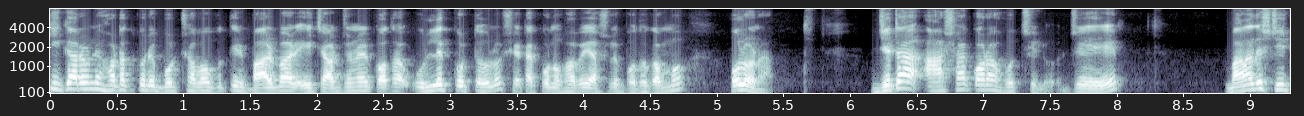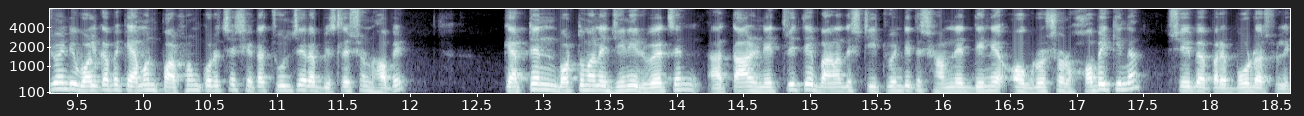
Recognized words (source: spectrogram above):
কি কারণে হঠাৎ করে বোর্ড সভাপতির বারবার এই চারজনের কথা উল্লেখ করতে হলো, সেটা কোনোভাবেই আসলে বোধগম্য হলো না। যেটা আশা করা হচ্ছিল যে বাংলাদেশ টি টোয়েন্টি ওয়ার্ল্ড কাপে কেমন পারফর্ম করেছে সেটা চুলচেরা বিশ্লেষণ হবে। ক্যাপ্টেন বর্তমানে যিনি রয়েছেন তার নেতৃত্বে বাংলাদেশ টি টোয়েন্টিতে সামনের দিনে অগ্রসর হবে কিনা সেই ব্যাপারে বোর্ড আসলে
